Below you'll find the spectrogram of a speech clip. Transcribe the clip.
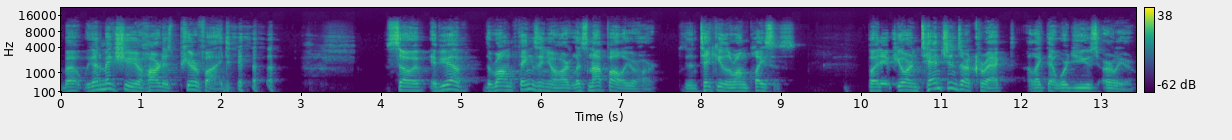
but we got to make sure your heart is purified. so if, if, you have the wrong things in your heart, let's not follow your heart, then take you to the wrong places. But if your intentions are correct, I like that word you used earlier,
